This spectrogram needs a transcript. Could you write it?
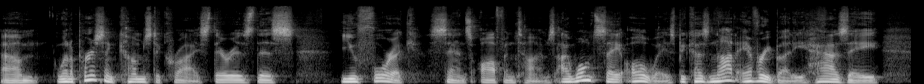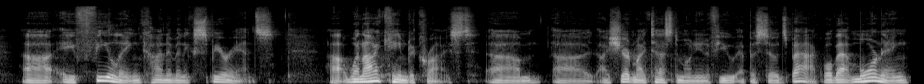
Um, when a person comes to Christ, there is this euphoric sense. Oftentimes, I won't say always, because not everybody has a uh, a feeling, kind of an experience. Uh, when I came to Christ, um, uh, I shared my testimony in a few episodes back. Well, that morning,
